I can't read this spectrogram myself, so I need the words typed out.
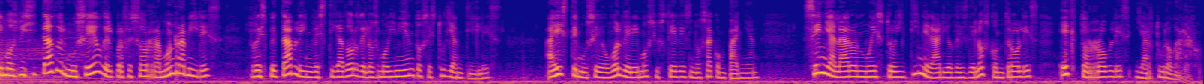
Hemos visitado el museo del profesor Ramón Ramírez, respetable investigador de los movimientos estudiantiles. A este museo volveremos si ustedes nos acompañan. Señalaron nuestro itinerario desde los controles Héctor Robles y Arturo Garro.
